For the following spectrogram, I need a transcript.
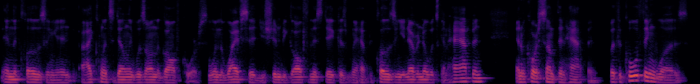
in the closing, and I coincidentally was on the golf course when the wife said, You shouldn't be golfing this day because we're going to have the closing. You never know what's going to happen. And of course, something happened. But the cool thing was,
